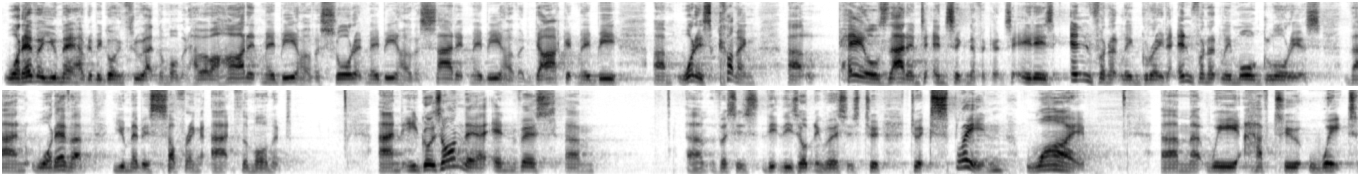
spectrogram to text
whatever you may have to be going through at the moment, however hard it may be, however sore it may be, however sad it may be, however dark it may be, um, what is coming uh, pales that into insignificance. It is infinitely greater, infinitely more glorious than whatever you may be suffering at the moment. And he goes on there in verse um, um, verses, th- these opening verses to, to explain why um, we have to wait.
